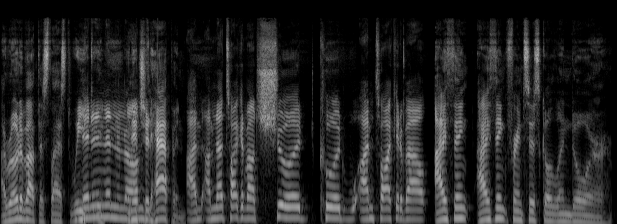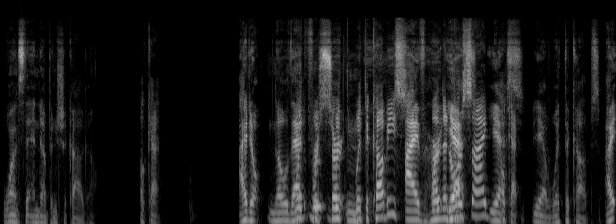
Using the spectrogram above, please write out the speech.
I wrote about this last week. No, no, no, no, and no. it I'm- should happen. I'm I'm not talking about should, could. I'm talking about I think I think Francisco Lindor wants to end up in Chicago. okay. I don't know that with, for with- with- certain. with, the Cubbies. I've heard on the yes, north side. Yes, Okay. yeah, with the Cubs. I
